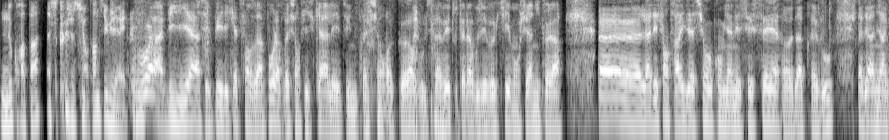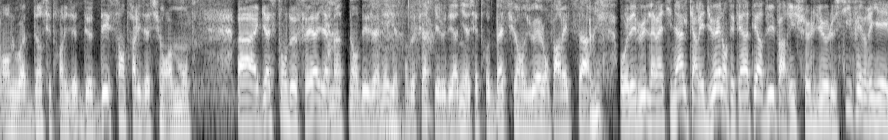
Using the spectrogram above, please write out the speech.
ne crois pas à ce que je suis en train de suggérer. Voilà, l'IA, c'est le pays des 400 impôts. La pression fiscale est une pression record, vous le savez. Tout à l'heure, vous évoquiez, mon cher Nicolas, euh, la décentralisation ô combien nécessaire, euh, d'après vous. La dernière grande loi de décentralisation remonte à Gaston Defer, il y a maintenant des années. Gaston Defer qui est le dernier à s'être battu en duel. On parlait de ça oui. au début de la matinale, car les duels ont été interdits par Richelieu le 6 février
